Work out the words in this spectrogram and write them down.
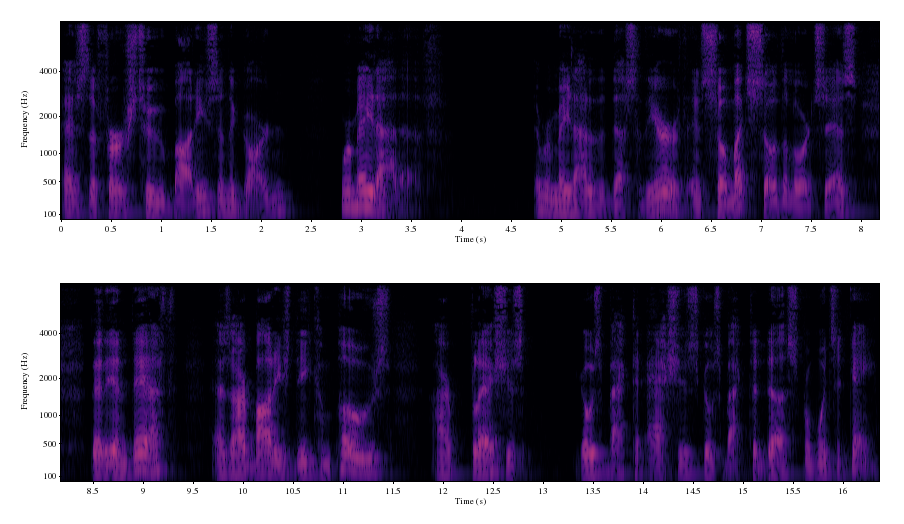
as the first two bodies in the garden were made out of. They were made out of the dust of the earth. And so much so, the Lord says, that in death, as our bodies decompose, our flesh is, goes back to ashes, goes back to dust from whence it came.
